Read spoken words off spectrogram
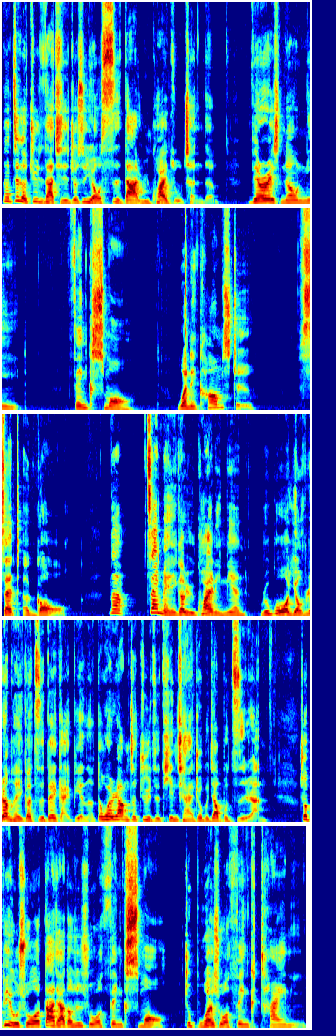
那这个句子它其实就是由四大语块组成的。There is no need think small when it comes to set a goal。那在每一个语块里面，如果有任何一个字被改变了，都会让这句子听起来就比较不自然。就譬如说，大家都是说 think small，就不会说 think tiny。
